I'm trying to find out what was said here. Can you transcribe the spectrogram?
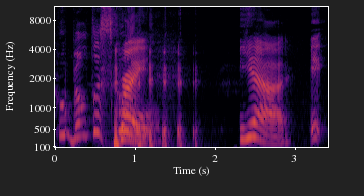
who built a school Right. Yeah. It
